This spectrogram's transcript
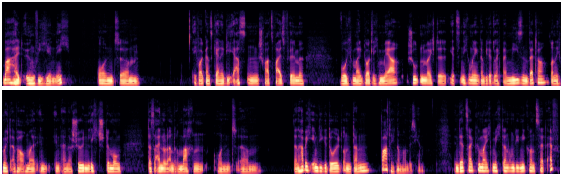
war halt irgendwie hier nicht. Und ähm, ich wollte ganz gerne die ersten Schwarz-Weiß-Filme, wo ich mal deutlich mehr shooten möchte, jetzt nicht unbedingt dann wieder gleich bei miesem Wetter, sondern ich möchte einfach auch mal in, in einer schönen Lichtstimmung das ein oder andere machen und ähm, dann habe ich eben die Geduld und dann warte ich noch mal ein bisschen. In der Zeit kümmere ich mich dann um die Nikon ZF.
